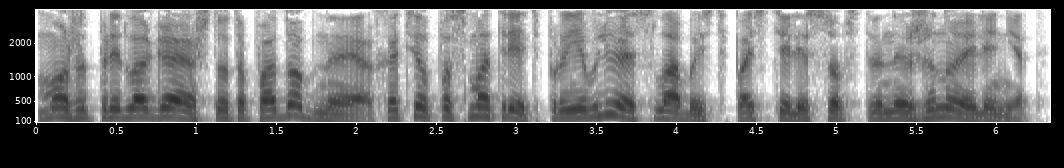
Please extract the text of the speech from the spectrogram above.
Может, предлагая что-то подобное, хотел посмотреть, проявлю я слабость в постели с собственной женой или нет.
